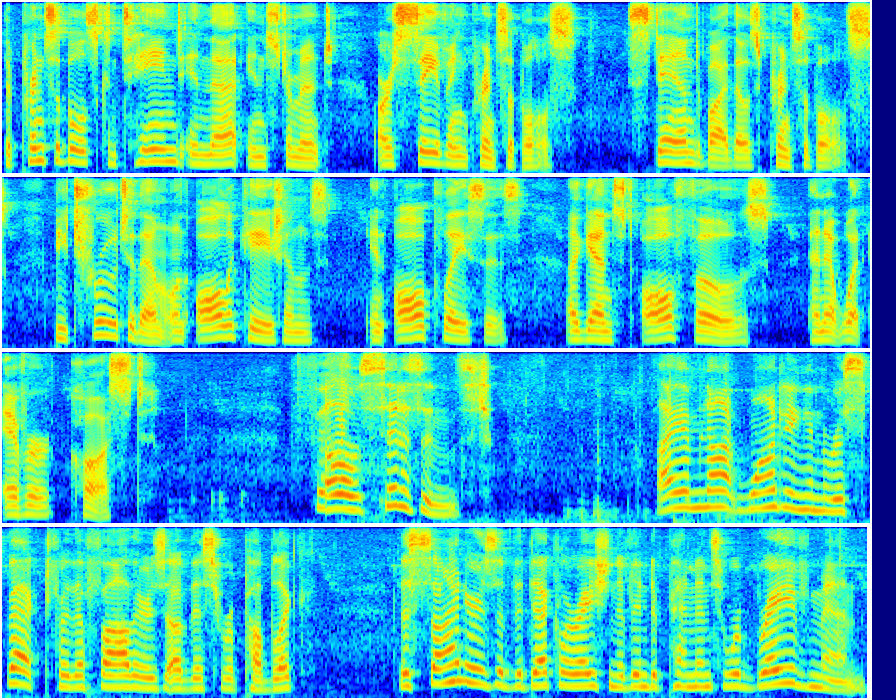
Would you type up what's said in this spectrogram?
The principles contained in that instrument are saving principles. Stand by those principles. Be true to them on all occasions, in all places, against all foes, and at whatever cost fellow citizens, I am not wanting in respect for the fathers of this republic. The signers of the Declaration of Independence were brave men.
